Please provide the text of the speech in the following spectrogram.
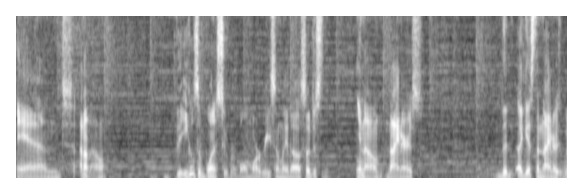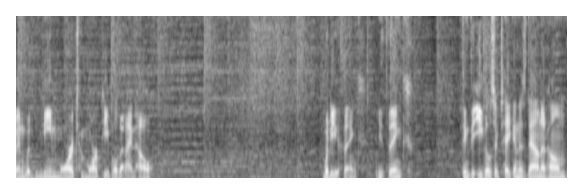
and I don't know. The Eagles have won a Super Bowl more recently, though, so just you know, Niners. The I guess the Niners win would mean more to more people that I know. What do you think? You think think the Eagles are taking us down at home?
